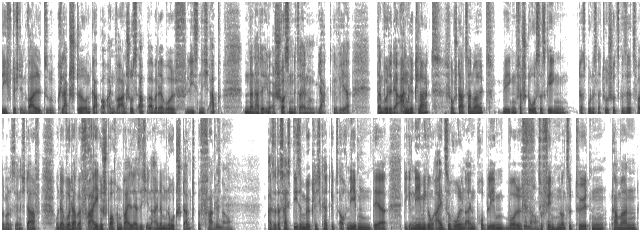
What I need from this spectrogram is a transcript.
rief durch den Wald, klatschte und gab auch einen Warnschuss ab, aber der Wolf ließ nicht ab und dann hat er ihn erschossen mit seinem Jagdgewehr. Dann wurde der angeklagt vom Staatsanwalt wegen Verstoßes gegen das Bundesnaturschutzgesetz, weil man das ja nicht darf. Und er wurde aber freigesprochen, weil er sich in einem Notstand befand. Genau. Also das heißt, diese Möglichkeit gibt's auch neben der die Genehmigung einzuholen, einen Problemwolf genau. zu finden und zu töten, kann man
